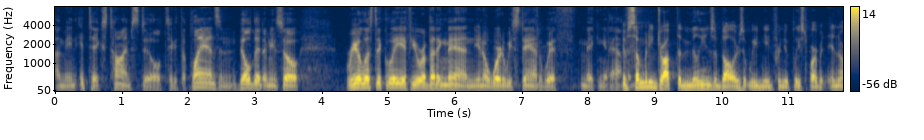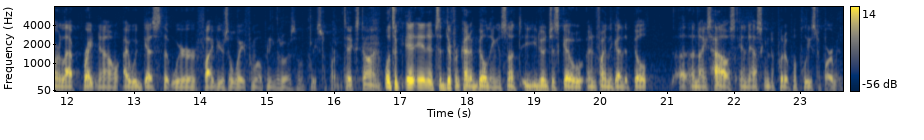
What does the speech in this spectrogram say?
I mean, it takes time still to get the plans and build it. I mean, so realistically, if you were a betting man, you know, where do we stand with making it happen? If somebody dropped the millions of dollars that we'd need for a new police department in our lap right now, I would guess that we're five years away from opening the doors of a police department. It takes time. Well, it's a, it, it's a different kind of building. It's not, you don't just go and find the guy that built a, a, nice house and ask them to put up a police department.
